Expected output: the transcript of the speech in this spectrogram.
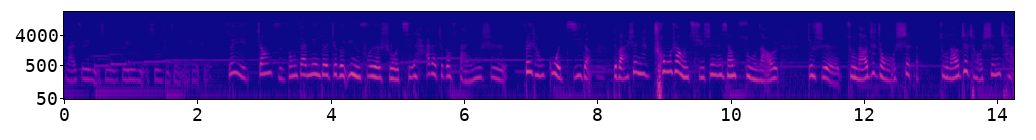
来自于女性对于女性之间的这种。所以张子枫在面对这个孕妇的时候，其实她的这个反应是非常过激的，对吧？甚至冲上去，甚至想阻挠，就是阻挠这种生，阻挠这场生产。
